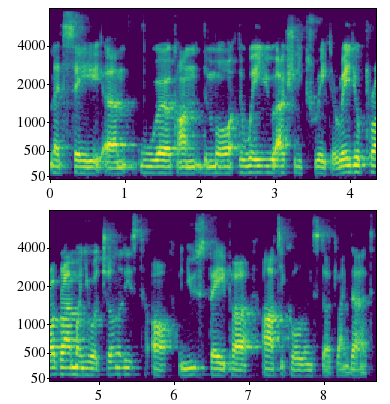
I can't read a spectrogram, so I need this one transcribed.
let's say, um, work on the more the way you actually create a radio program when you're a journalist or a newspaper article and stuff like that.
